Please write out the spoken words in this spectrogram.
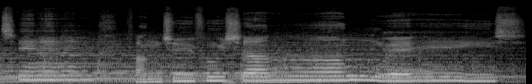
见，方知浮生未歇。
